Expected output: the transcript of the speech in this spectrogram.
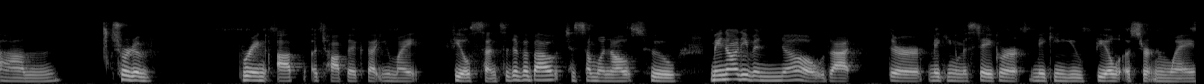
um, sort of bring up a topic that you might feel sensitive about to someone else who may not even know that they're making a mistake or making you feel a certain way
